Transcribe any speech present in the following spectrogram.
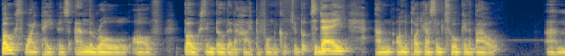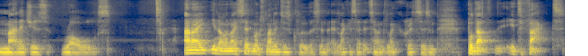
both white papers and the role of both in building a high performing culture. But today, um, on the podcast, I'm talking about um, managers' roles. And I, you know, and I said most managers clueless, and like I said, it sounded like a criticism, but that it's a fact.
